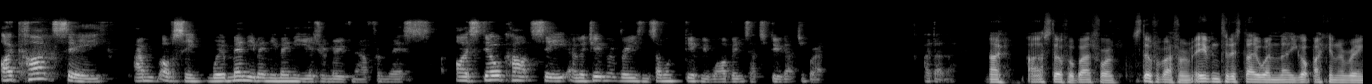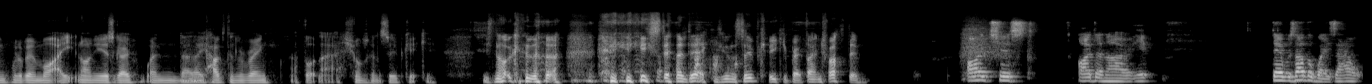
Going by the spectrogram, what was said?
I can't see, and obviously we're many, many, many years removed now from this. I still can't see a legitimate reason someone could give me why Vince had to do that to Bret. I don't know. No, I still feel bad for him. Still feel bad for him. Even to this day, when they got back in the ring, would have been what eight, nine years ago when uh, they hugged in the ring. I thought, nah, Shawn's going to super kick you. He's not going to. he's still a dick. He's going to super kick you, Bret. Don't trust him. I just, I don't know. It. There was other ways out.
